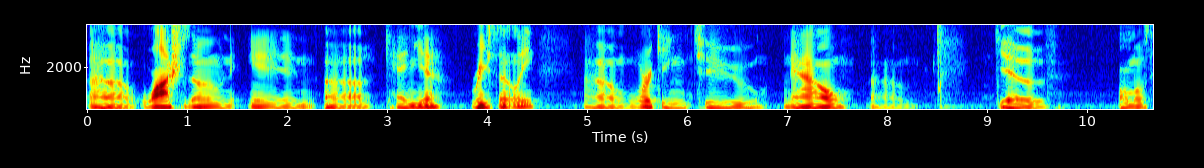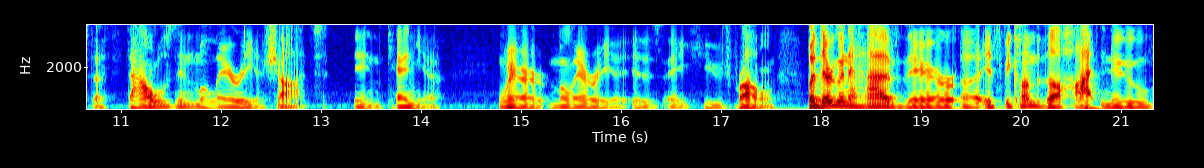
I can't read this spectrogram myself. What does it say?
uh, wash zone in uh, Kenya recently, um, working to now um, give almost a thousand malaria shots in Kenya, where malaria is a huge problem. But they're going to have their, uh, it's become the hot new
